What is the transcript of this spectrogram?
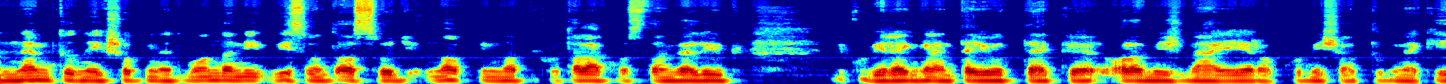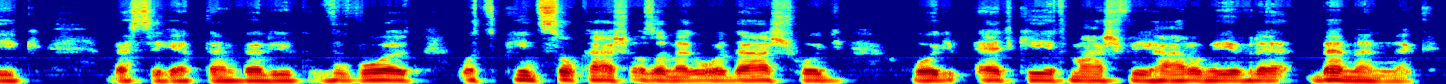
nem tudnék sok mindent mondani, viszont az, hogy nap mint nap, amikor találkoztam velük, mikor mi reggelente jöttek alamizsmáért, akkor mi is adtuk nekik, beszélgettem velük. Volt ott kint szokás az a megoldás, hogy, hogy egy-két, másfél, három évre bemennek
